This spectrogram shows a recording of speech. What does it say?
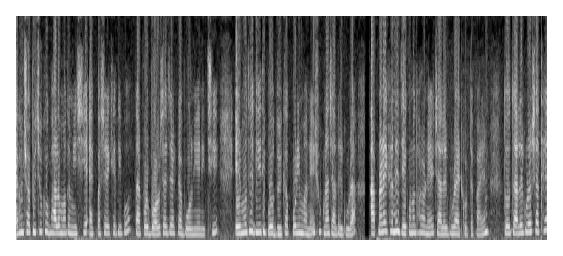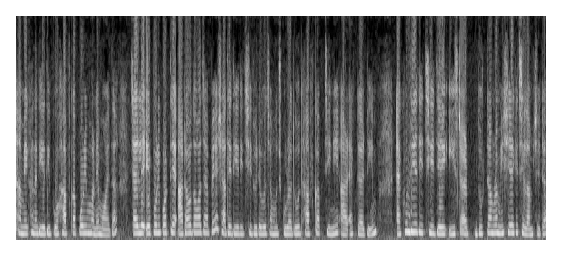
এখন সবকিছু খুব ভালো মতো মিশিয়ে একপাশে রেখে দিব। তারপর বড় সাইজের একটা বোল নিয়ে নিচ্ছি। এর মধ্যে দিয়ে দিব দুই কাপ পরিমাণে শুকনা চালের গুঁড়া। আপনারা এখানে যে কোনো ধরনের চালের গুঁড়া অ্যাড করতে পারেন। তো চালের গুঁড়ার সাথে আমি এখানে দিয়ে দিব হাফ কাপ পরিমাণে ময়দা। চাইলে এর পরিবর্তে আটাও দেওয়া যাবে। সাথে দিয়ে দিচ্ছি টেবিল চামচ গুঁড়া দুধ, হাফ কাপ চিনি আর একটা ডিম। এখন দিয়ে দিচ্ছি যে ইস্ট আর দুধটা আমরা মিশিয়ে রেখেছিলাম সেটা।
